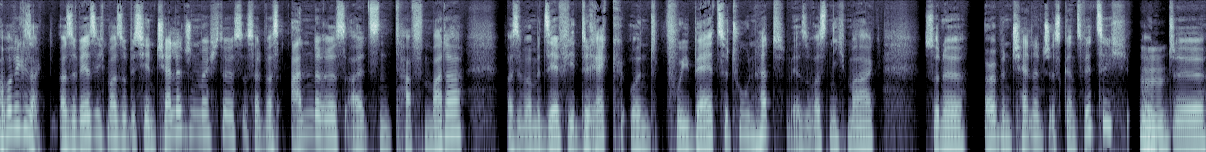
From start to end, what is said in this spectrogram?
Aber wie gesagt, also wer sich mal so ein bisschen challengen möchte, es ist halt was anderes als ein Tough Mudder, was immer mit sehr viel Dreck und Pfui Bad zu tun hat. Wer sowas nicht mag, so eine Urban Challenge ist ganz witzig Mhm. und äh,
